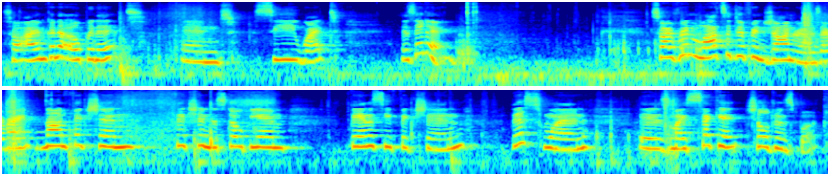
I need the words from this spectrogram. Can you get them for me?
So I'm gonna open it and see what is in it. So I've written lots of different genres. I write nonfiction, fiction, dystopian, fantasy fiction. This one is my second children's book.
